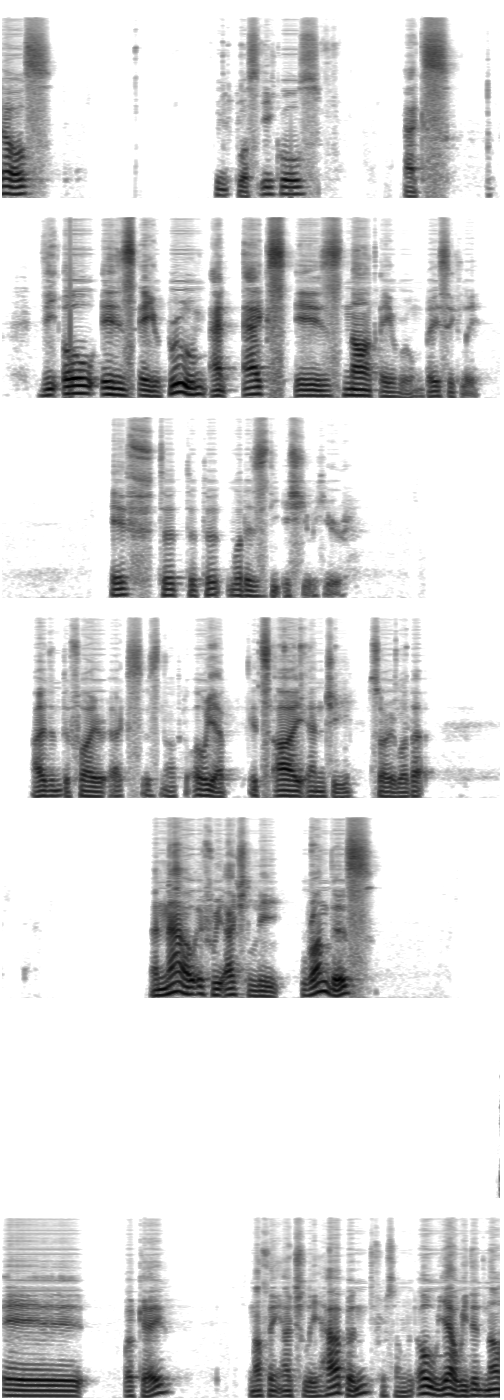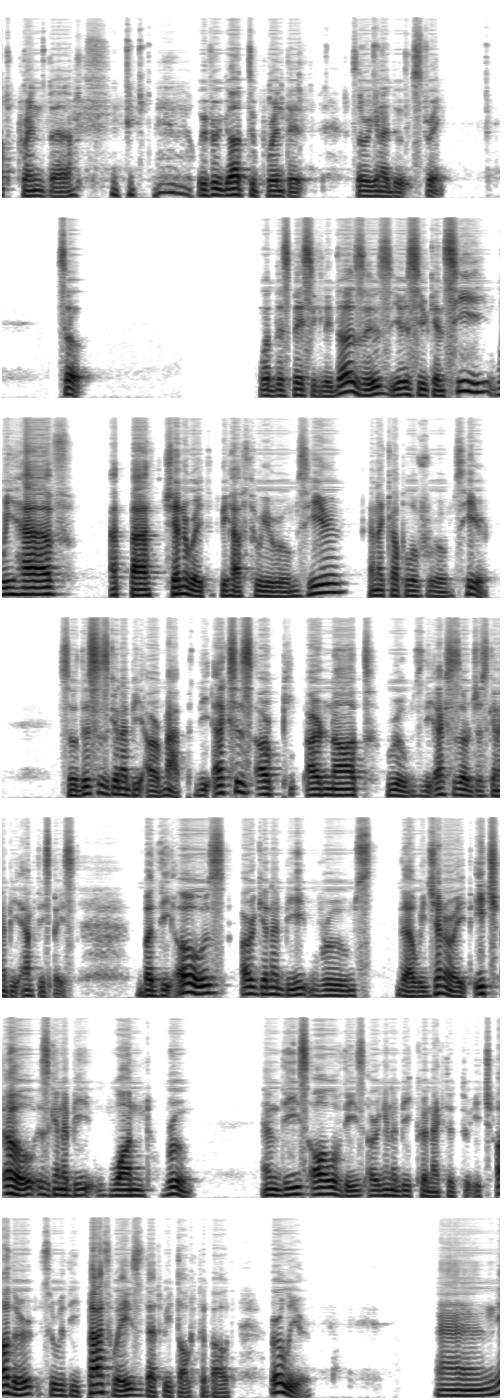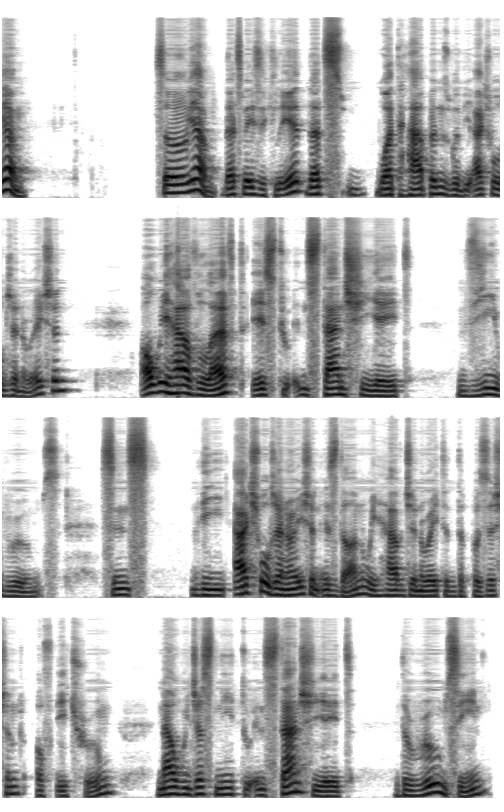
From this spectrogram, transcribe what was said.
Else plus equals x. The O is a room and X is not a room, basically. If, what is the issue here? Identifier X is not, oh yeah, it's ing, sorry about that. And now if we actually run this, uh, okay, nothing actually happened for some reason. Oh yeah, we did not print the... we forgot to print it. So we're gonna do string. So what this basically does is, as you can see, we have a path generated. We have three rooms here and a couple of rooms here. So this is gonna be our map. The X's are, are not rooms. The X's are just gonna be empty space. But the O's are gonna be rooms that we generate. Each O is gonna be one room and these all of these are going to be connected to each other through the pathways that we talked about earlier. And yeah. So yeah, that's basically it. That's what happens with the actual generation. All we have left is to instantiate the rooms. Since the actual generation is done, we have generated the position of each room. Now we just need to instantiate the room scene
